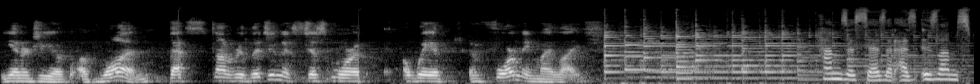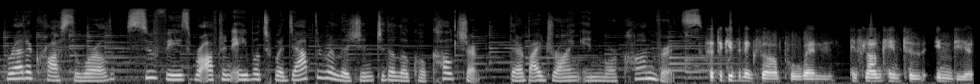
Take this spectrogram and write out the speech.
the energy of, of one. That's not a religion, it's just more a way of informing my life. Hamza says that as Islam spread across the world, Sufis were often able to adapt the religion to the local culture, thereby drawing in more converts. So to give an example, when Islam came to India,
